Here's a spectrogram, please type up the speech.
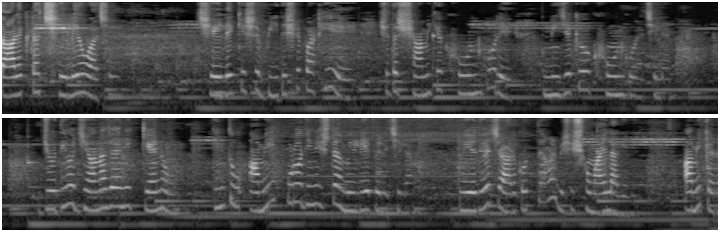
তার একটা ছেলেও আছে। ছেলেকে সে বিদেশে পাঠিয়ে সে তার স্বামীকে খুন করে নিজেকেও খুন করেছিলেন। যদিও জানা যায়নি কেন, কিন্তু আমি পুরো জিনিসটা মিলিয়ে ফেলেছিলাম। ধুয়ে ধুয়ে চার করতে আমার বেশি সময় লাগেনি। আমি কেন?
